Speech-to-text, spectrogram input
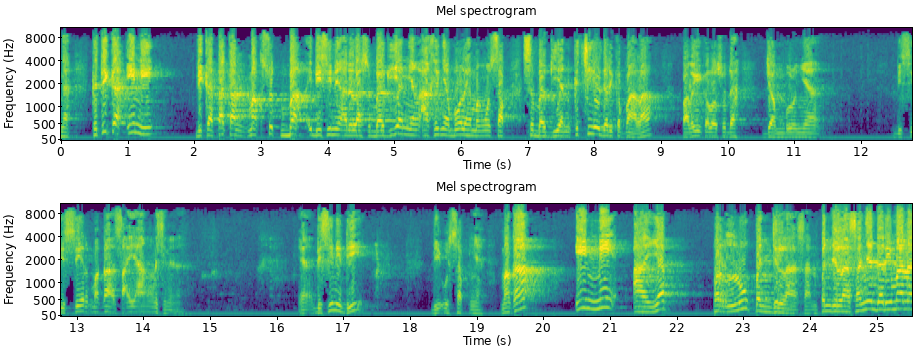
Nah ketika ini Dikatakan maksud bak di sini adalah sebagian yang akhirnya boleh mengusap sebagian kecil dari kepala, apalagi kalau sudah jambulnya disisir maka sayang di sini. Ya, di sini di diusapnya. Maka ini ayat perlu penjelasan. Penjelasannya dari mana?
